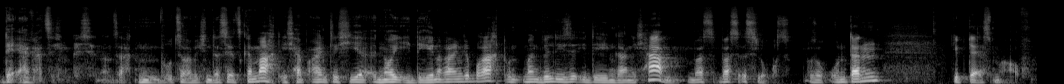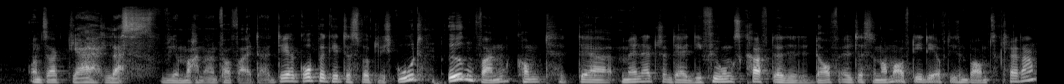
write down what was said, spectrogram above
der ärgert sich ein bisschen und sagt, hm, wozu habe ich denn das jetzt gemacht? Ich habe eigentlich hier neue Ideen reingebracht und man will diese Ideen gar nicht haben. Was, was ist los? So, und dann gibt er erstmal auf und sagt, ja, lass, wir machen einfach weiter. Der Gruppe geht es wirklich gut. Irgendwann kommt der Manager, der die Führungskraft, der, der Dorfälteste nochmal auf die Idee, auf diesen Baum zu klettern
